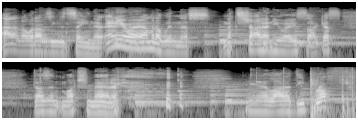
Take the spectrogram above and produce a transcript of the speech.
I don't know what I was even saying there. Anyway, I'm gonna win this next shot anyway, so I guess doesn't much matter. yeah, a lot of deep rough.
